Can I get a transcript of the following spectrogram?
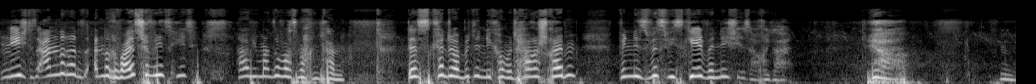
nicht das andere, das andere weiß schon, wie es geht, aber wie man sowas machen kann. Das könnt ihr mal bitte in die Kommentare schreiben, wenn ihr es wisst, wie es geht. Wenn nicht, ist auch egal. Ja. Hm.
